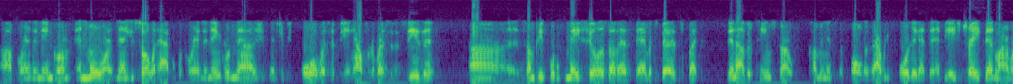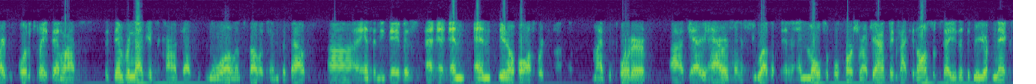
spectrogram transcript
uh, Brandon Ingram, and more. Now you saw what happened with Brandon Ingram. Now, as you mentioned before, with it being out for the rest of the season uh, some people may feel as though that's damaged goods, but then other teams start coming into the fold. As I reported at the NBA's trade deadline, right before the trade deadline, the Denver Nuggets contacted the New Orleans Pelicans about uh, Anthony Davis and, and, and you know, offered Michael Porter, uh, Gary Harris, and a few other, and, and multiple first round draft picks. I can also tell you that the New York Knicks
